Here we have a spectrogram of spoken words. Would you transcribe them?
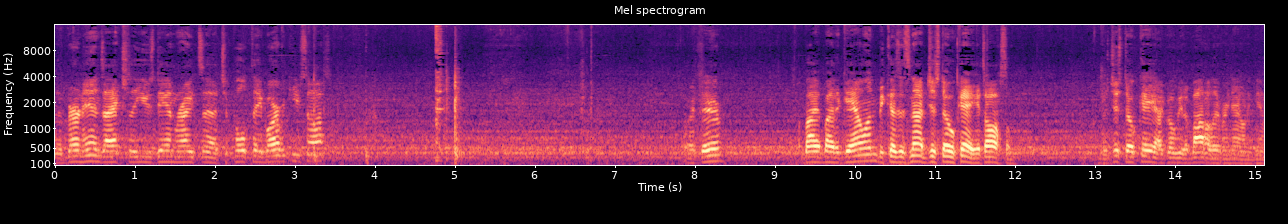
The burn ends, I actually use Dan Wright's uh, Chipotle barbecue sauce. Right there. I buy it by the gallon because it's not just okay, it's awesome. If it's just okay, I go get a bottle every now and again.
